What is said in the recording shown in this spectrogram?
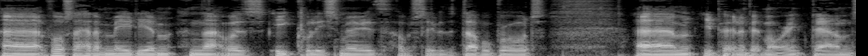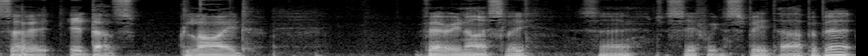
Uh, I've also had a medium and that was equally smooth, obviously with the double broad. Um, you put in a bit more ink down so it, it does glide very nicely. So just see if we can speed that up a bit.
